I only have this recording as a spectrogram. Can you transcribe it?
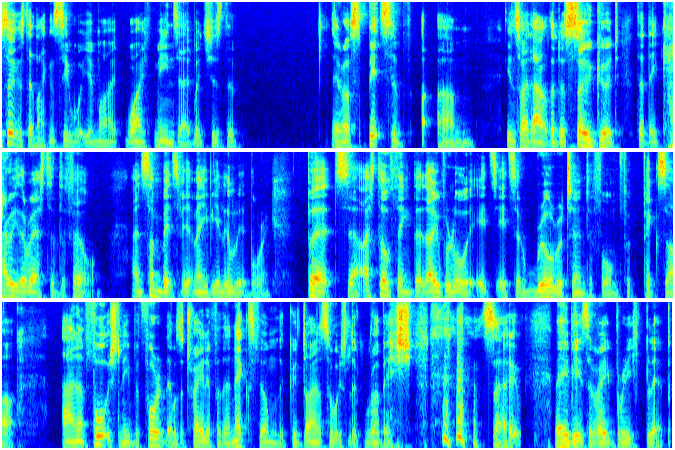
certain extent, I can see what your mi- wife means there, which is that there are bits of um, Inside Out that are so good that they carry the rest of the film, and some bits of it may be a little bit boring. But uh, I still think that overall, it's it's a real return to form for Pixar. And unfortunately, before it, there was a trailer for the next film, The Good Dinosaur, which looked rubbish. so maybe it's a very brief blip.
